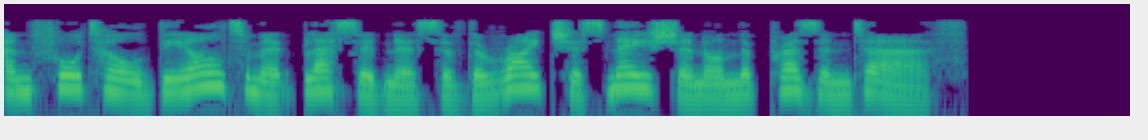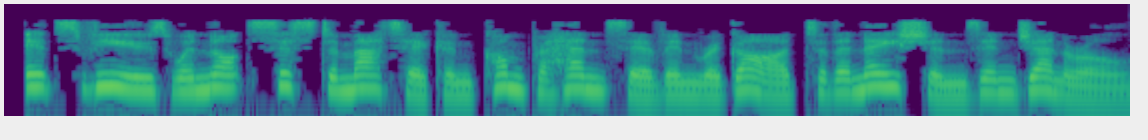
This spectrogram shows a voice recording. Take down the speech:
and foretold the ultimate blessedness of the righteous nation on the present earth. Its views were not systematic and comprehensive in regard to the nations in general.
